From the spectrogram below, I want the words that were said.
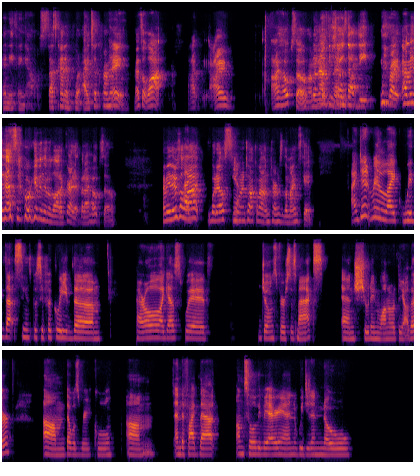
anything else. That's kind of what I took from it. hey that's a lot. I i i hope so. I I mean that you the know, show's that deep. right. I mean that's we're giving them a lot of credit but i hope so. I mean there's a lot. What else do you want to talk about in terms of the mindscape? I did really like with that scene specifically the um, parallel, I guess, with Jones versus Max and shooting one or the other. Um, that was very cool. Um, and the fact that until the very end, we didn't know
